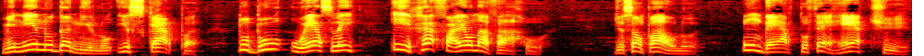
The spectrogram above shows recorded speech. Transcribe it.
Menino, Danilo e Scarpa, Dudu, Wesley e Rafael Navarro. De São Paulo, Humberto Ferretti.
